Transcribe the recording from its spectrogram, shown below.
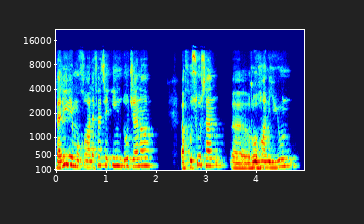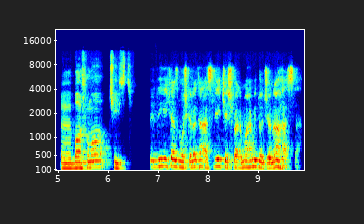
دلیل مخالفت این دو جناح و خصوصا روحانیون با شما چیست؟ یکی از مشکلات اصلی کشور ما همین دو جناح هستند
